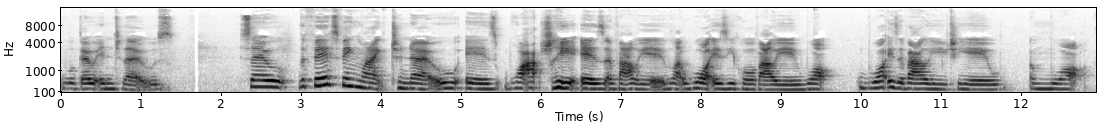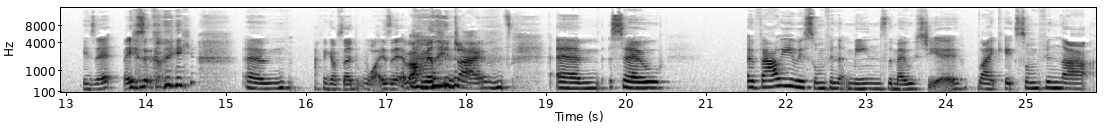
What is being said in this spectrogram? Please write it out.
we'll go into those. So the first thing like to know is what actually is a value. Like what is your core value? What what is a value to you and what is it basically? um I think I've said what is it about a million times. Um so a value is something that means the most to you. Like it's something that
